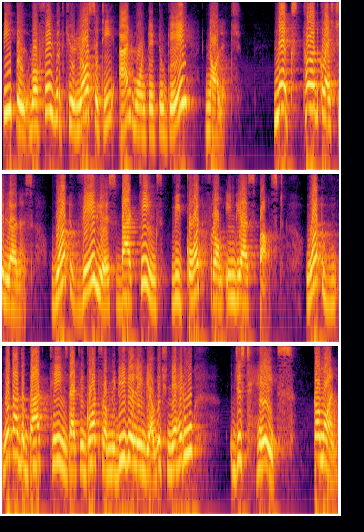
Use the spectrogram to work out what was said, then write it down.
people were filled with curiosity and wanted to gain knowledge. Next, third question learners. What various bad things we got from India's past? What, what are the bad things that we got from medieval India which Nehru just hates? Come on,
